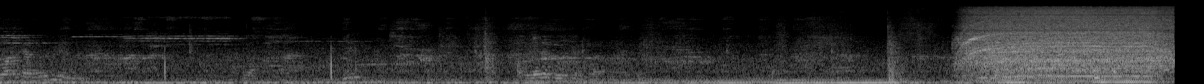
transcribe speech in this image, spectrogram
Gracias.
